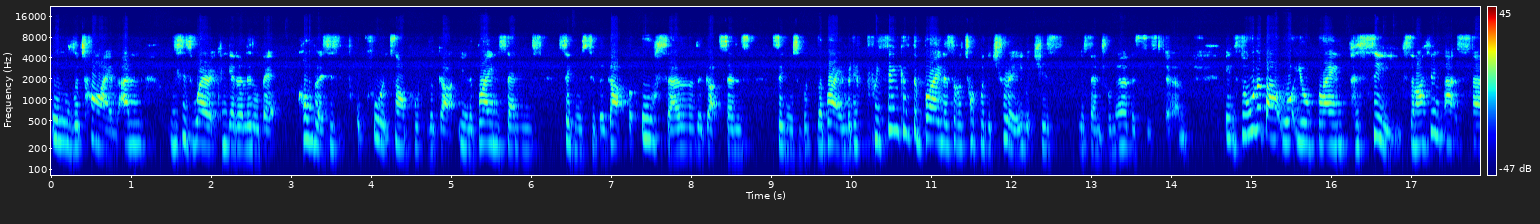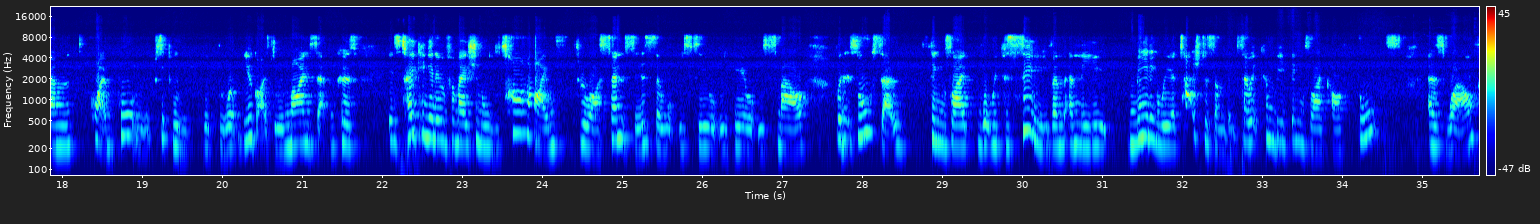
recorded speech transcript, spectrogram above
all the time. And this is where it can get a little bit complex. Is for example, the gut. You know, the brain sends signals to the gut, but also the gut sends signals to the brain. But if we think of the brain as sort of top of the tree, which is your central nervous system, it's all about what your brain perceives, and I think that's um, quite important, particularly with the work you guys do in mindset, because it's taking in information all the time through our senses, so what we see, what we hear, what we smell, but it's also things like what we perceive and, and the meaning we attach to something. So it can be things like our thoughts as well.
